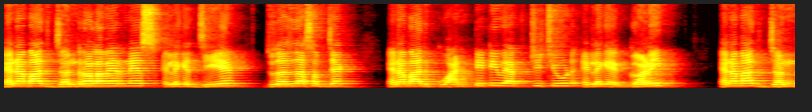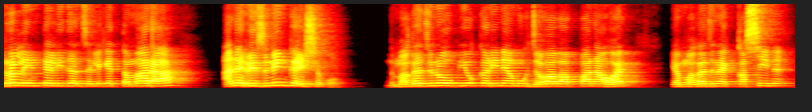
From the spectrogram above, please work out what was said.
એના બાદ જનરલ અવેરનેસ એટલે કે જીએ જુદા જુદા સબ્જેક્ટ એના બાદ ક્વોન્ટિટિવ એપ્ટિટ્યુડ એટલે કે ગણિત, એના બાદ જનરલ ઇન્ટેલિજન્સ એટલે કે તમારા આને રિઝનિંગ કહી શકો. મગજનો ઉપયોગ કરીને અમુક જવાબ આપવાના હોય કે મગજને કસીને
